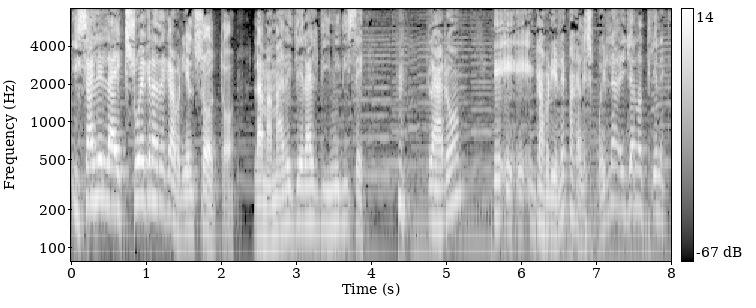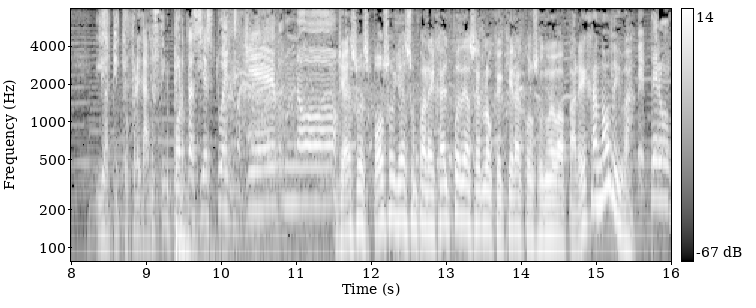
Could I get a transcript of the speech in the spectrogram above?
Y sale la ex suegra de Gabriel Soto, la mamá de Geraldine, y dice: "Hm, Claro, eh, eh, eh, Gabriel le paga la escuela, ella no tiene. ¿Y a ti qué fregados te importa si es tu ex yerno? Ya es su esposo, ya es su pareja, él puede hacer lo que quiera con su nueva pareja, ¿no, Diva? Pero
